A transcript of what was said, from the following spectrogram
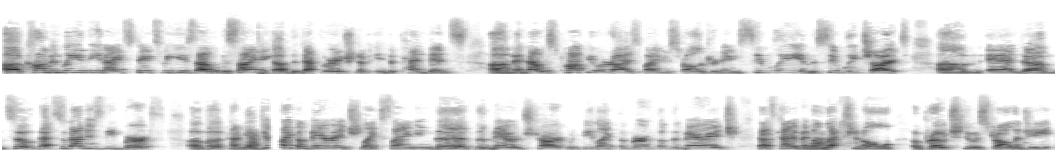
Uh, commonly in the United States, we use that with the signing of the Declaration of Independence, um, and that was popularized by an astrologer named Sibly in the Sibly chart. Um, and um, so that so that is the birth of a country, Yeah. just like a marriage, like signing the the marriage chart would be like the birth of the marriage. That's kind of an Yeah. electional approach to astrology.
